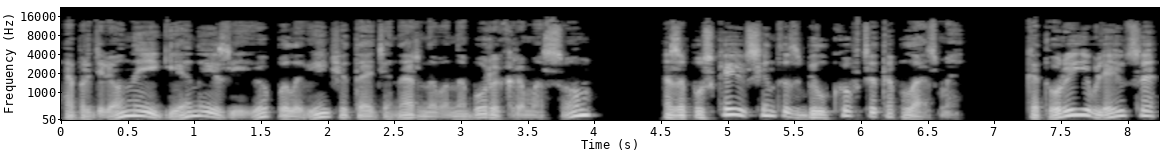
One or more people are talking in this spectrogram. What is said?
Определенные гены из ее половинчато-одинарного набора хромосом запускают синтез белков цитоплазмы, которые являются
